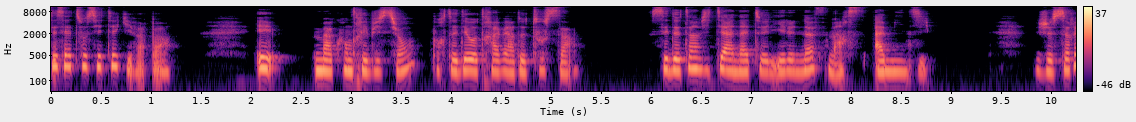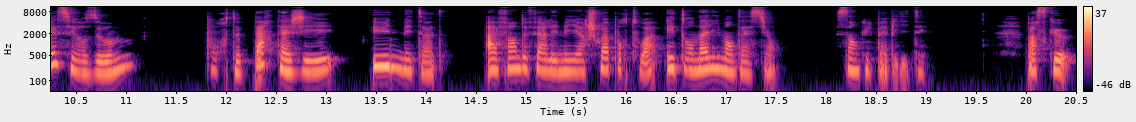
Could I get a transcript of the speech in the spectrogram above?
C'est cette société qui va pas. Et ma contribution pour t'aider au travers de tout ça, c'est de t'inviter à un atelier le 9 mars à midi. Je serai sur Zoom pour te partager une méthode afin de faire les meilleurs choix pour toi et ton alimentation sans culpabilité. Parce que,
